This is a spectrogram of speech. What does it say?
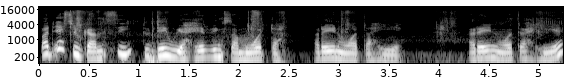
But as you can see today we are having some water rainwater here rainwater here.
